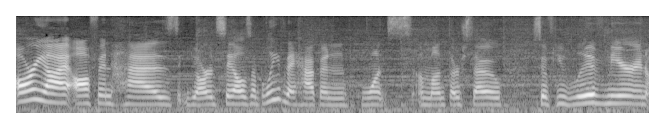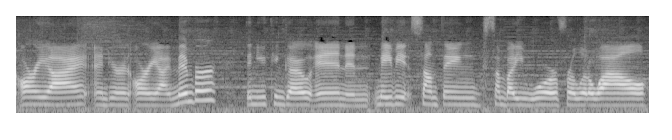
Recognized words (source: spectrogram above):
REI often has yard sales. I believe they happen once a month or so. So if you live near an REI and you're an REI member, then you can go in and maybe it's something somebody wore for a little while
